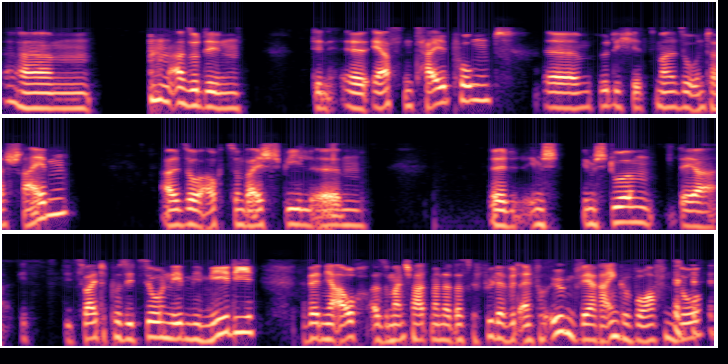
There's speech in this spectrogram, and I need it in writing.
Ähm, also den, den äh, ersten Teilpunkt ähm, würde ich jetzt mal so unterschreiben. Also auch zum Beispiel ähm, äh, im, im Sturm, der die zweite Position neben Mimedi. Da werden ja auch, also manchmal hat man da das Gefühl, da wird einfach irgendwer reingeworfen so.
